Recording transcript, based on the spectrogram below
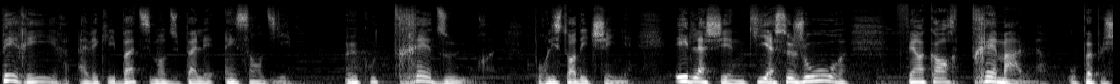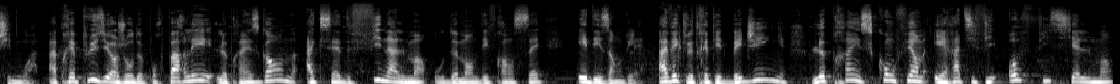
périrent avec les bâtiments du palais incendiés. Un coup très dur pour l'histoire des Qing et de la Chine qui, à ce jour, fait encore très mal au peuple chinois. Après plusieurs jours de pourparlers, le prince Gong accède finalement aux demandes des Français et des Anglais. Avec le traité de Beijing, le prince confirme et ratifie officiellement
